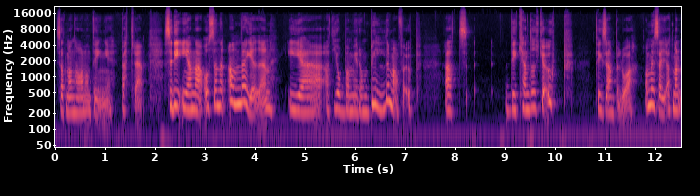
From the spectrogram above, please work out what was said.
Så att man har någonting bättre. Så det är ena. Och sen den andra grejen är att jobba med de bilder man får upp. Att det kan dyka upp till exempel då, om jag säger att man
